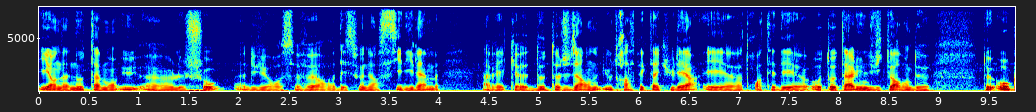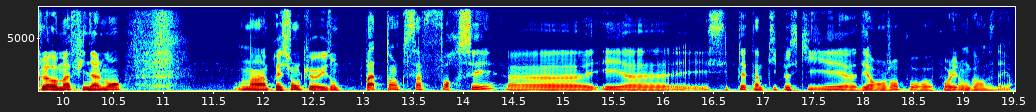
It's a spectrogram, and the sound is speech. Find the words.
et on a notamment eu euh, le show du receveur des Sooners, CD Lamb, avec euh, deux touchdowns ultra spectaculaires et euh, 3 TD au total. Une victoire donc de, de Oklahoma. Finalement, on a l'impression qu'ils n'ont pas tant que ça forcé euh, et, et c'est peut-être un petit peu ce qui est dérangeant pour, pour les Longhorns d'ailleurs.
